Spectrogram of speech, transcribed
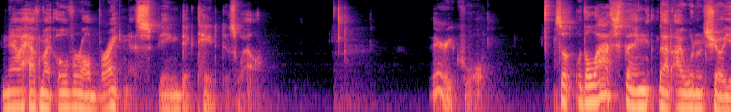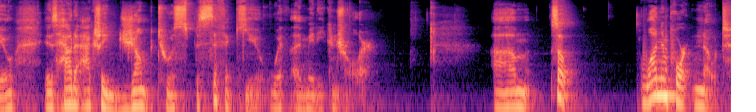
Now I have my overall brightness being dictated as well. Very cool. So the last thing that I want to show you is how to actually jump to a specific cue with a MIDI controller. Um, so one important note,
